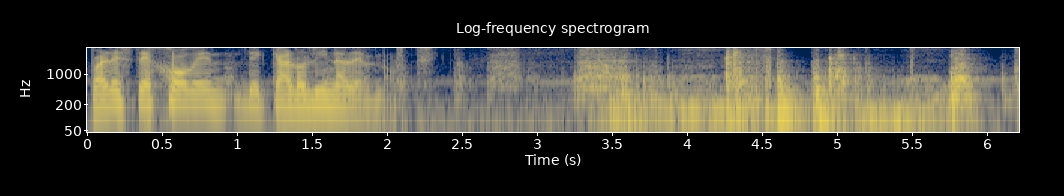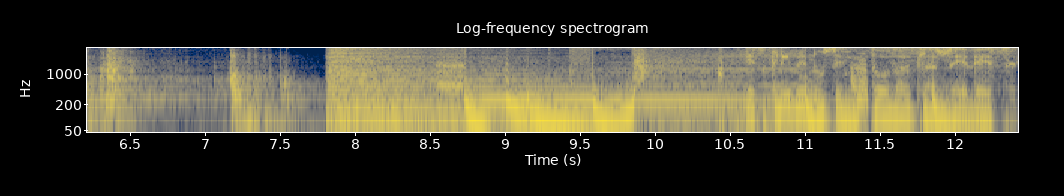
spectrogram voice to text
para este joven de Carolina del Norte. Escríbenos en todas las redes.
